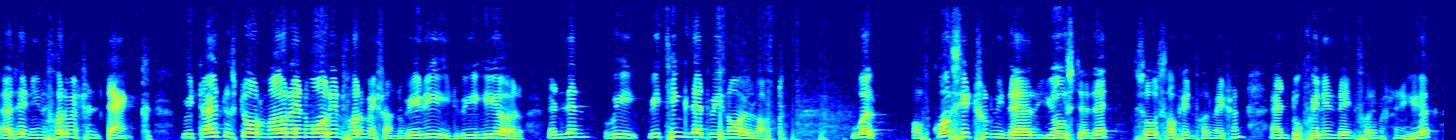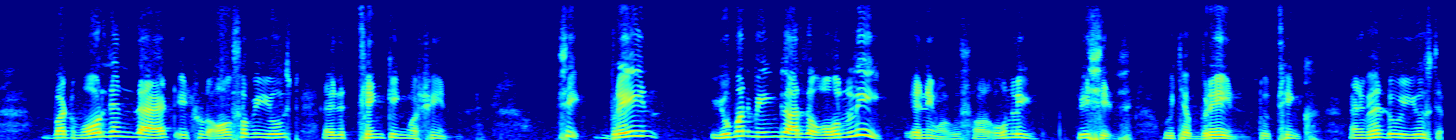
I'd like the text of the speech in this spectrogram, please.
as an information tank. We try to store more and more information. We read, we hear, and then we, we think that we know a lot. Well, of course it should be there used as a source of information and to fill in the information here. But more than that, it should also be used as a thinking machine. See, brain, human beings are the only animals or only species which have brain to think. And where do we use them?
